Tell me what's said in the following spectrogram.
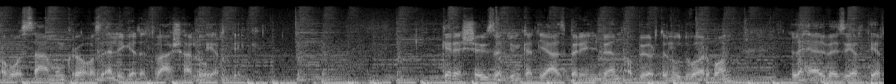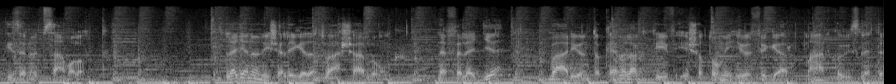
ahol számunkra az elégedett vásárló érték. Keresse üzletünket Jászberényben, a Börtönudvarban, Lehel vezértér 15 szám alatt. Legyen ön is elégedett vásárlónk. Ne feledje, várj önt a Camel Active és a Tommy Hilfiger márka üzlete.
